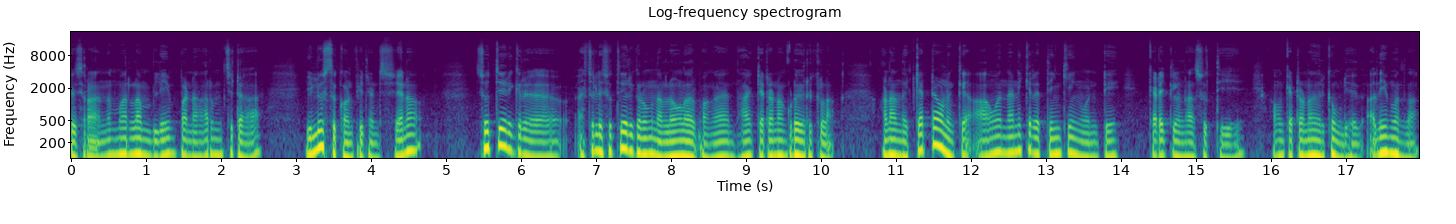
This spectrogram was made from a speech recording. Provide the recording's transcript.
பேசுகிறேன் அந்த மாதிரிலாம் ப்ளேம் பண்ண ஆரம்பிச்சிட்டா யூ லூஸ் த கான்ஃபிடென்ஸ் ஏன்னா சுற்றி இருக்கிற ஆக்சுவலி சுற்றி இருக்கிறவங்க நல்லவங்களாக இருப்பாங்க. நான் கெட்டவனாக கூட இருக்கலாம். ஆனால் அந்த கெட்டவனுக்கு அவன் நினைக்கிற திங்கிங் வந்துட்டு கிடைக்கலனா சுற்றி அவன் கெட்டவனாக இருக்க முடியாது. அதே மாதிரி தான்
